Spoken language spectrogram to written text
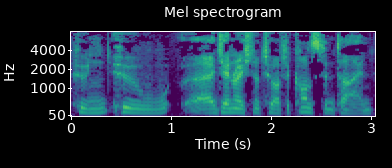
who, who uh, a generation or two after Constantine,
